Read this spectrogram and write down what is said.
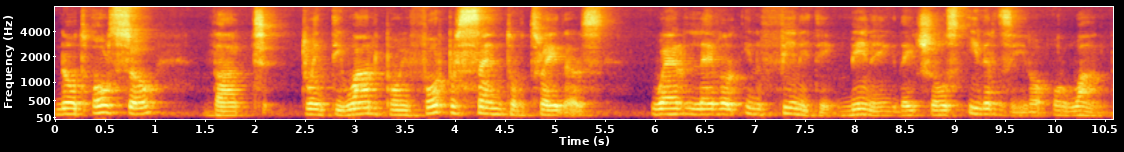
Note also that 21.4% of traders were level infinity, meaning they chose either 0 or 1.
